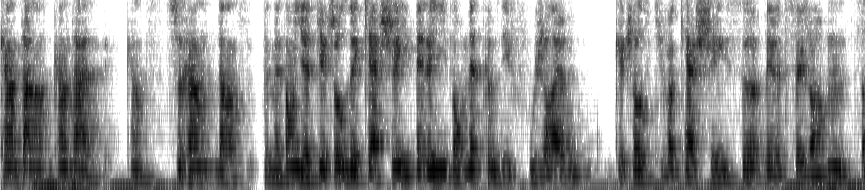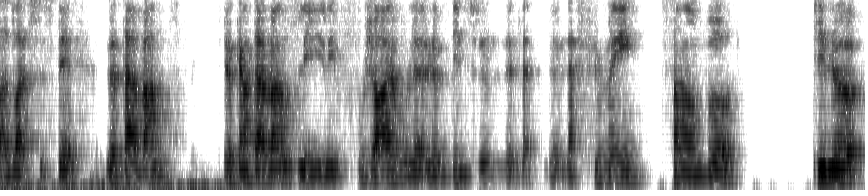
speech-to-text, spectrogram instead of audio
quand, quand, quand tu rentres dans, mettons, il y a quelque chose de caché, mais là, ils vont mettre comme des fougères ou quelque chose qui va cacher ça. Mais là, tu sais, genre, Hum, ça a de l'air suspect. Là, t'avances. Puis là, quand t'avances, les, les fougères ou le, le bidule, le- la, le- la fumée s'en va. Puis là,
